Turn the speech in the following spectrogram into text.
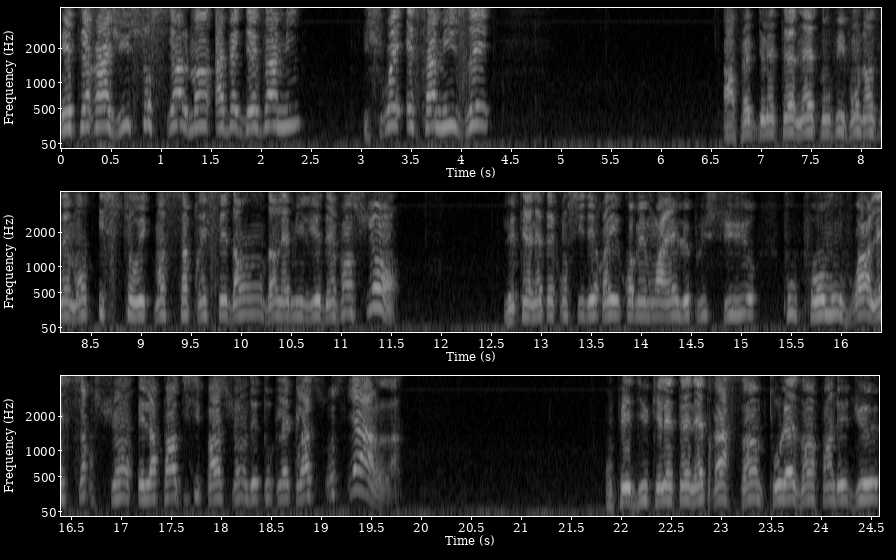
interagir socialement avec des amis, jouer et s'amuser. Avec de l'Internet, nous vivons dans un monde historiquement sans précédent dans les milieux d'invention. L'Internet est considéré comme un moyen le plus sûr pour promouvoir l'insertion et la participation de toutes les classes sociales. On peut dire que l'Internet rassemble tous les enfants de Dieu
